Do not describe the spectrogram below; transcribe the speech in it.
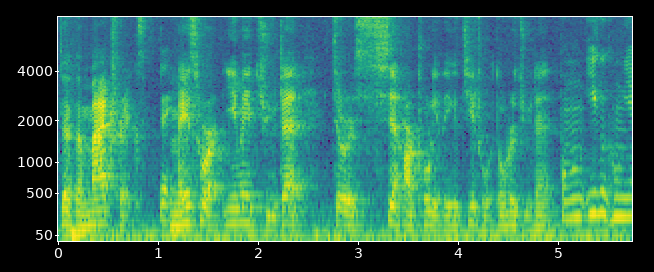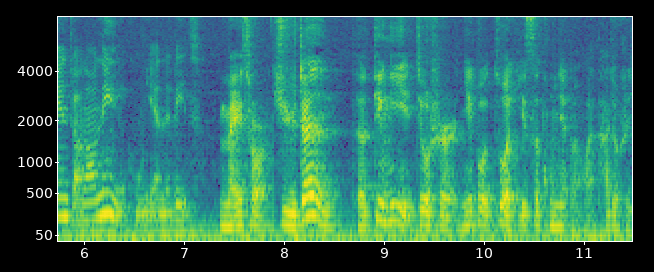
叫 The Matrix。对没错儿，因为矩阵就是信号处理的一个基础，都是矩阵。从一个空间转到另一个空间的例子。没错，矩阵的定义就是你给我做一次空间转换，它就是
